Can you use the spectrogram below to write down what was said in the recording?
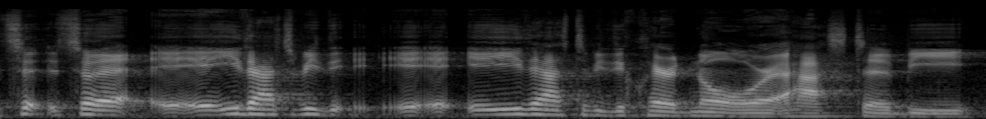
so, so it either has to be it either has to be declared null or it has to be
